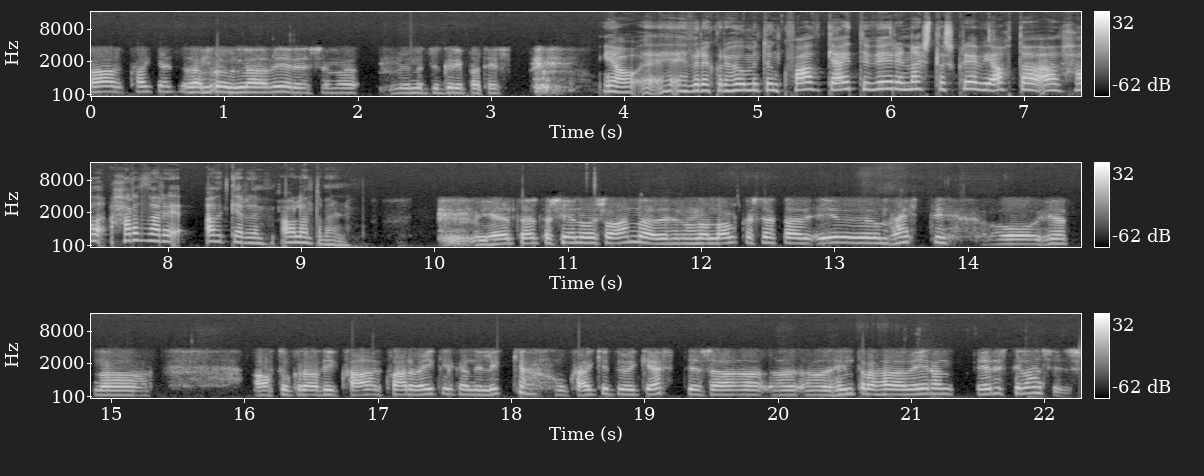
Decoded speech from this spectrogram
Hvað, hvað getur það mögulega verið sem við myndum grípa til? Já, hefur ykkur hugmyndum hvað gæti verið næsta skref í átt að harðari aðgerðum á landamærunum? Ég held að þetta sé nú eins og annað. Við þurfum að nálgast þetta yfir um hætti og hérna átt okkur á því hvað, veiklingarnir liggja og hvað getur við gert þess að, að, að hindra það að veiran verist til landsins.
